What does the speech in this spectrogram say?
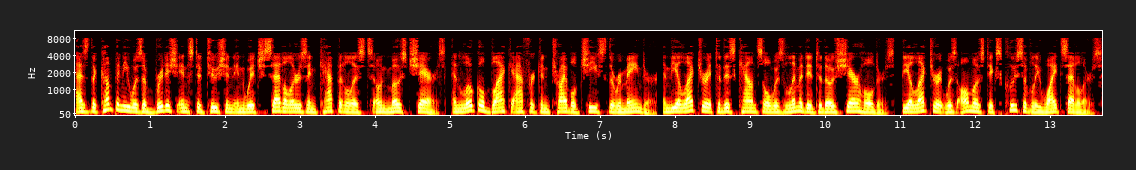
As the company was a British institution in which settlers and capitalists owned most shares, and local black African tribal chiefs the remainder, and the electorate to this council was limited to those shareholders, the electorate was almost exclusively white settlers.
